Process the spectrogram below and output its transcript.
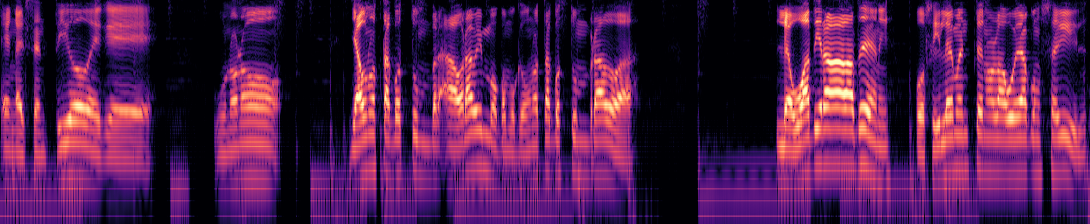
En el sentido de que uno no. Ya uno está acostumbrado. Ahora mismo, como que uno está acostumbrado a. Le voy a tirar a la tenis. Posiblemente no la voy a conseguir.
